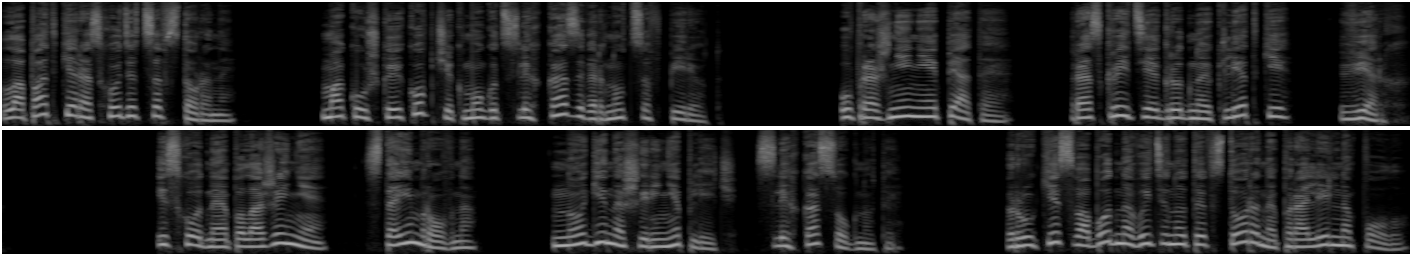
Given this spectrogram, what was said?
Лопатки расходятся в стороны. Макушка и копчик могут слегка завернуться вперед. Упражнение пятое. Раскрытие грудной клетки вверх. Исходное положение — стоим ровно. Ноги на ширине плеч, слегка согнуты. Руки свободно вытянуты в стороны параллельно полу.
